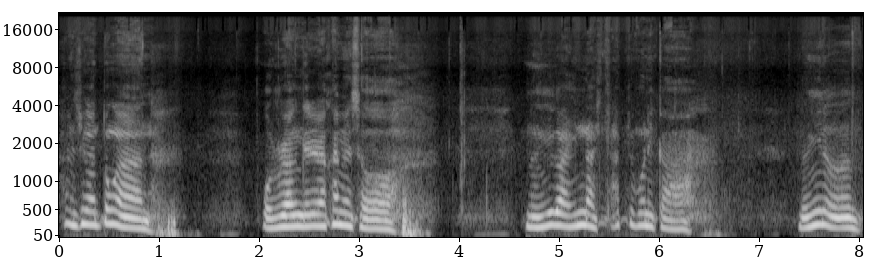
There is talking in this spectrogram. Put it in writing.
한 시간 동안 오르락내리락 하면서 능이가 있나 살펴보니까 능이는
